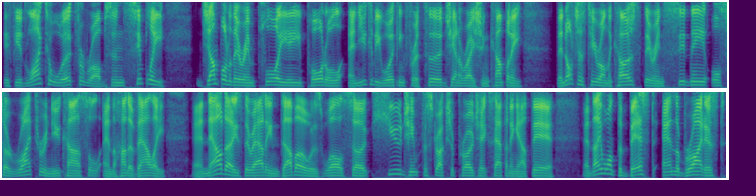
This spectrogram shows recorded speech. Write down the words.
if you'd like to work for Robson, simply jump onto their employee portal and you could be working for a third generation company. They're not just here on the coast, they're in Sydney, also right through Newcastle and the Hunter Valley. And nowadays they're out in Dubbo as well. So huge infrastructure projects happening out there. And they want the best and the brightest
